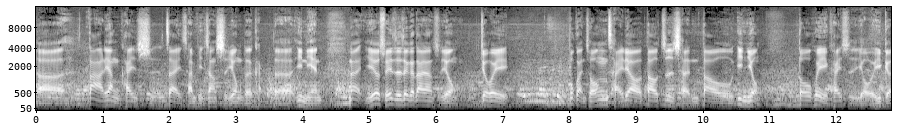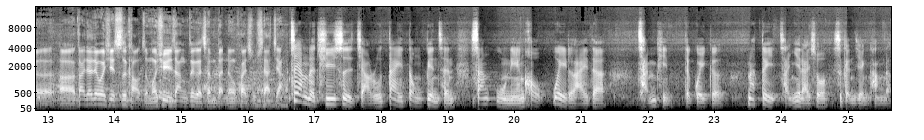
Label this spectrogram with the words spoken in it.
呃，大量开始在产品上使用的的一年。那也就随着这个大量使用，就会不管从材料到制成到应用，都会开始有一个呃，大家就会去思考怎么去让这个成本能够快速下降。这样的趋势，假如带动变成三五年后未来的产品的规格，那对产业来说是更健康的。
